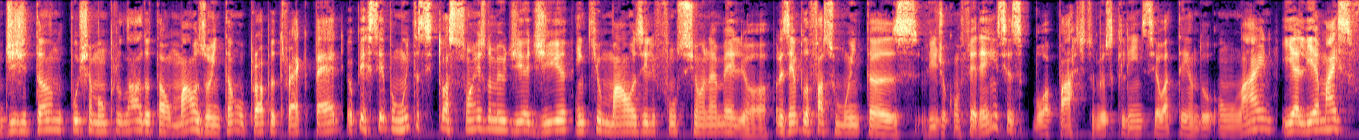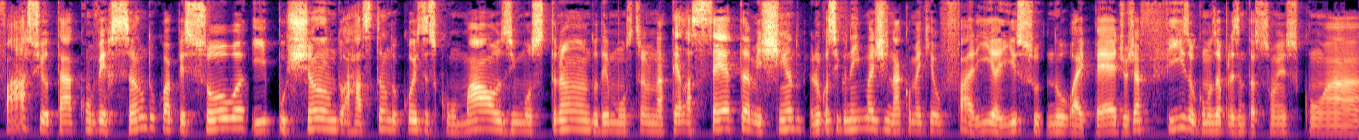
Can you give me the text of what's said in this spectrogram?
digitando, puxa a mão pro lado, tá o mouse, ou então o próprio trackpad. Eu percebo muitas situações no meu dia a dia em que o mouse ele funciona melhor. Por exemplo, eu faço muitas videoconferências, boa parte dos meus clientes eu atendo online, e ali é mais fácil eu estar tá conversando com a pessoa e puxando, arrastando coisas com o mouse, mostrando, demonstrando na tela seta, mexendo. Eu não consigo nem imaginar como é que eu faria isso no iPad. Eu já fiz algumas apresentações com a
